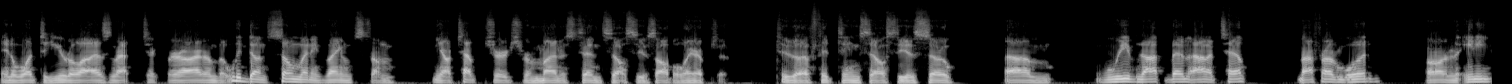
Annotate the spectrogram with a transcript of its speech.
and what to utilize in that particular item. But we've done so many things from, you know, temperatures from minus 10 Celsius all the way up to, to uh, 15 Celsius. So um, we've not been out of temp, knock on wood, on any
